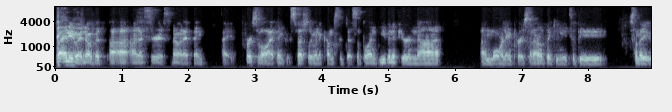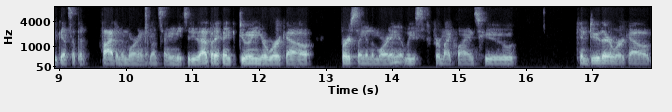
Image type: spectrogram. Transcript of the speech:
But anyway, no, but uh, on a serious note, I think, I, first of all, I think, especially when it comes to discipline, even if you're not a morning person, I don't think you need to be somebody who gets up at five in the morning. I'm not saying you need to do that, but I think doing your workout first thing in the morning, at least for my clients who can do their workout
